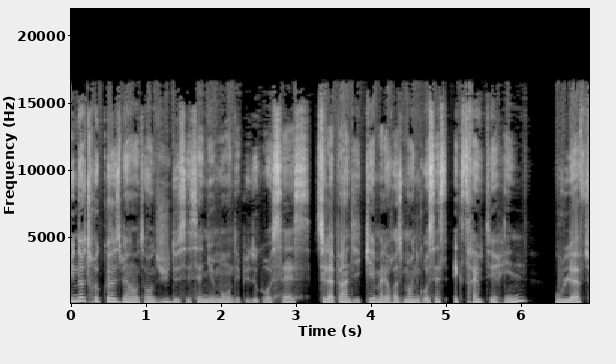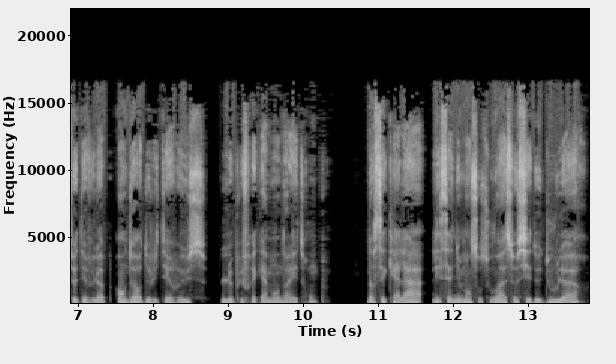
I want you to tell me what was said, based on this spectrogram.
Une autre cause, bien entendu, de ces saignements au début de grossesse, cela peut indiquer malheureusement une grossesse extra-utérine où l'œuf se développe en dehors de l'utérus, le plus fréquemment dans les trompes. Dans ces cas-là, les saignements sont souvent associés de douleurs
